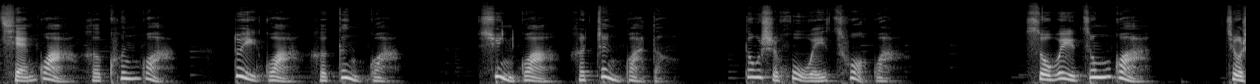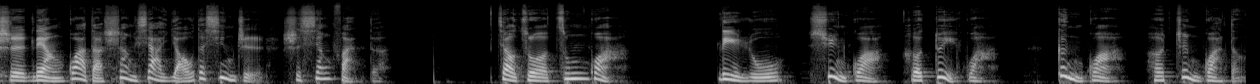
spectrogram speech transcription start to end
乾卦和坤卦、兑卦和艮卦、巽卦和震卦等，都是互为错卦。所谓中卦，就是两卦的上下爻的性质是相反的。叫做综卦，例如巽卦和兑卦、艮卦和震卦等，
